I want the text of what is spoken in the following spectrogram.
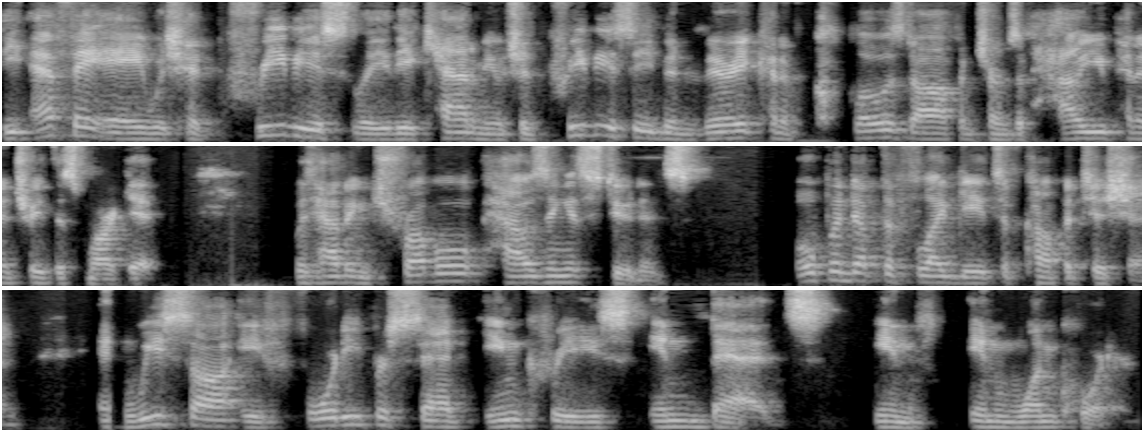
the FAA, which had previously the Academy, which had previously been very kind of closed off in terms of how you penetrate this market, was having trouble housing its students opened up the floodgates of competition, and we saw a 40% increase in beds in, in one quarter.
